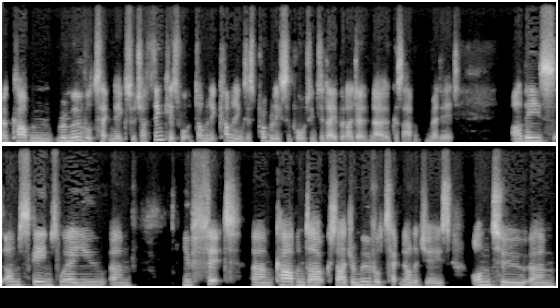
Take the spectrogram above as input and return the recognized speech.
uh, carbon removal techniques, which I think is what Dominic Cummings is probably supporting today, but I don't know because I haven't read it, are these um, schemes where you um, you fit um, carbon dioxide removal technologies onto, um,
